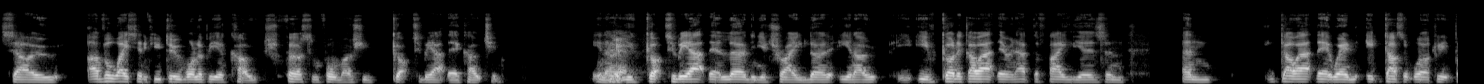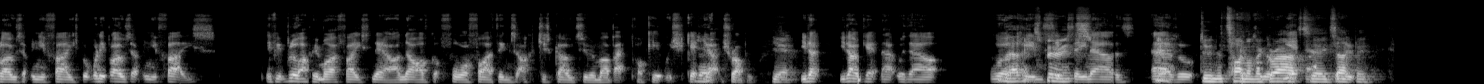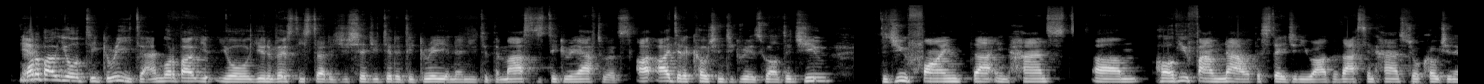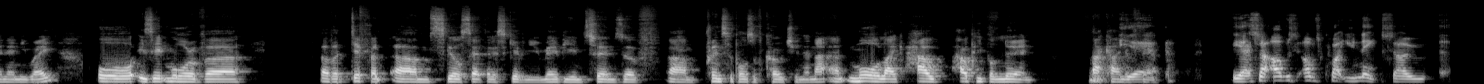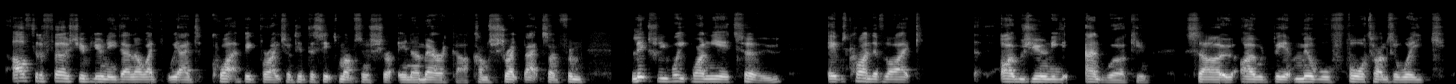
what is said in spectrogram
So I've always said if you do want to be a coach, first and foremost, you've got to be out there coaching. You know, Yeah. you've got to be out there learning your trade, learn you know, you've got to go out there and have the failures and and go out there when it doesn't work and it blows up in your face. But when it blows up in your face, if it blew up in my face now, I know I've got four or five things that I could just go to in my back pocket, which should get you out of trouble. Yeah. You don't you don't get that without working sixteen hours. Yeah. hours or, Doing the time on the grass. Yeah, absolutely. exactly. Yeah. What about your degree, Dan? What about your university studies? You said you did a degree and then you did the master's degree afterwards. I, I did a coaching degree as well. Did you did you find that enhanced? Um, how have you found now at the stage that you are that that's enhanced your coaching in any way, or is it more of a of a different um, skill set that it's given you, maybe in terms of um, principles of coaching and, that, and more like how how people learn that kind of yeah. thing? Yeah, so I was I was quite unique. So uh, after the first year of uni, then I had, we had quite a big break. So I did the six months in, in America. I come straight back. So from literally week one, year two, it was kind of like I was uni and working. So I would be at Millwall four times a week,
